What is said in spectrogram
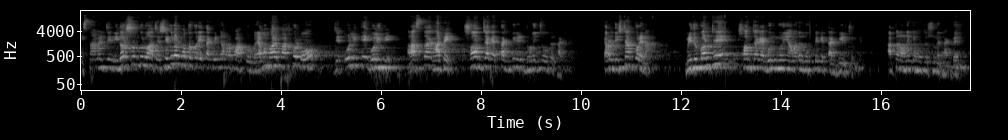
ইসলামের যে নিদর্শনগুলো আছে, সেগুলোর মতো করে এই তাকবীরটা আমরা পাঠ করব। এমন ভাবে পাঠ করব যে অলিতে, গলিতে, রাস্তাঘাটে, সব জায়গায় তাকবীরের ধ্বনি চলতে থাকবে। কারণ ডিস্টার্ব করে না। মৃদু কণ্ঠে সব জায়গায় গুনগুনিয়ে আমাদের মুখ থেকে তাকবীর চলবে। আপনারা অনেকে হয়তো শুনে থাকবেন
